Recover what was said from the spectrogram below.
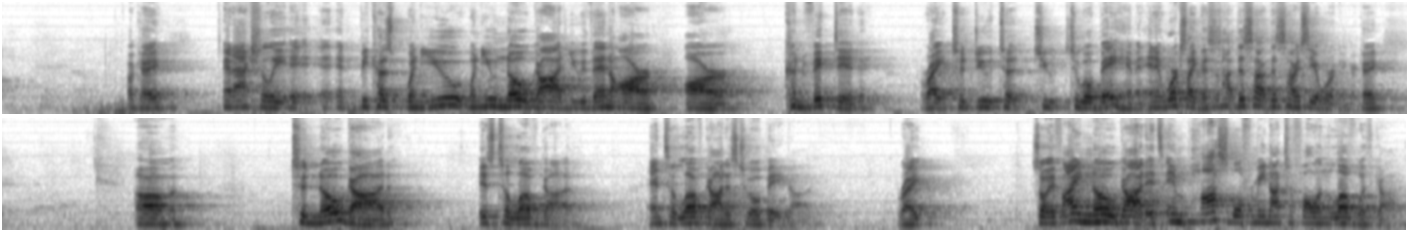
Okay? And actually, it, it, because when you when you know God, you then are are convicted, right, to do to to to obey Him, and, and it works like this. This is how this is how, this is how I see it working. Okay. Um, to know God is to love God, and to love God is to obey God, right? So if I know God, it's impossible for me not to fall in love with God.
